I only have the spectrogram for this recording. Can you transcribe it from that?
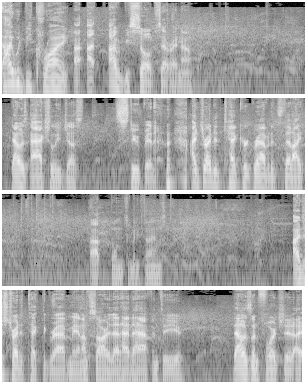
I would be crying. I, I, I would be so upset right now. That was actually just stupid. I tried to tech her grab it instead I... Uh, one too many times. I just tried to tech the grab, man. I'm sorry that had to happen to you. That was unfortunate. I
